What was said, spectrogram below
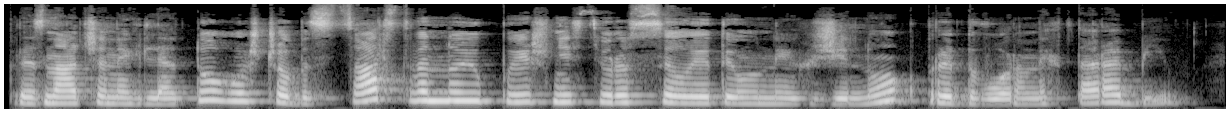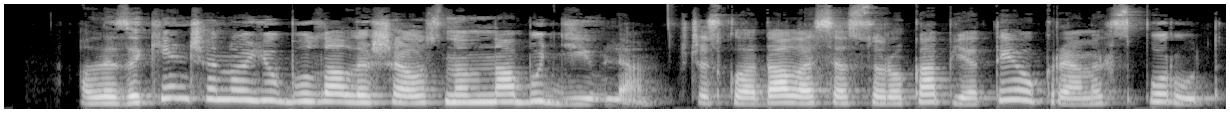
призначених для того, щоб з царственною пишністю розселити у них жінок, придворних та рабів. Але закінченою була лише основна будівля, що складалася з 45 окремих споруд,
